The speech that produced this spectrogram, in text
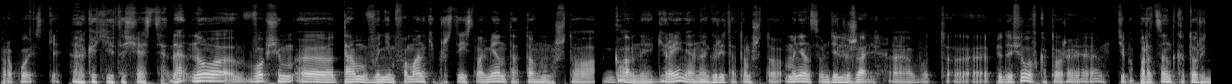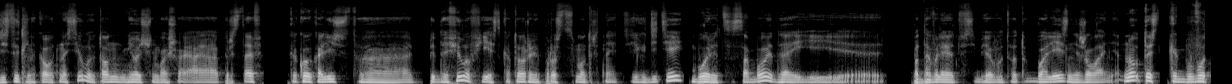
про поиски э, какие-то счастья, да. Но, в общем, э, там в «Нимфоманке» просто есть момент о том, что главная героиня, она говорит о том, что мне на самом деле жаль э, вот педофилов, которые, типа, процент, который действительно кого-то насилует, он не очень большой. А представь, какое количество педофилов есть, которые просто смотрят на этих детей, борются с собой, да, и подавляют в себе вот эту болезнь и желание. Ну, то есть, как бы вот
